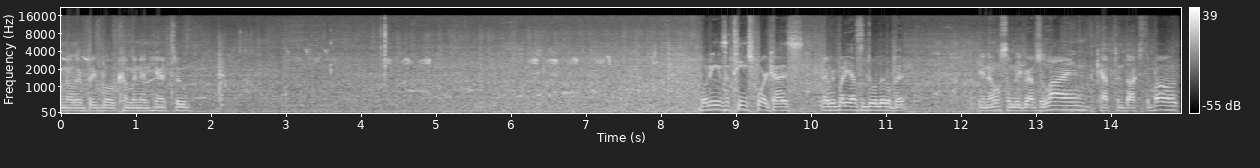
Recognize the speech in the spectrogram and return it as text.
Another big boat coming in here too. Boating is a team sport, guys. Everybody has to do a little bit. You know, somebody grabs the line, the captain docks the boat.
